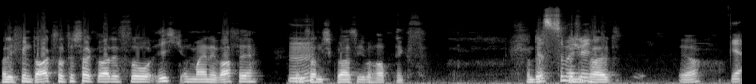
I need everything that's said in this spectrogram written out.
Weil ich finde, Dark Souls ist halt gerade so ich und meine Waffe und Mhm. sonst quasi überhaupt nichts. Und Das das, finde ich halt, ja, Ja,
